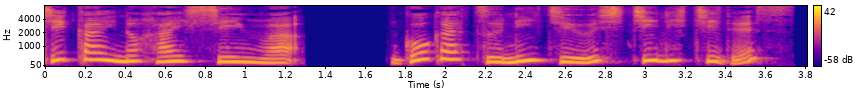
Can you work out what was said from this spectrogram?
次回の配信は5月27日です。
